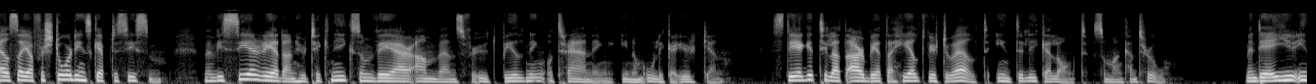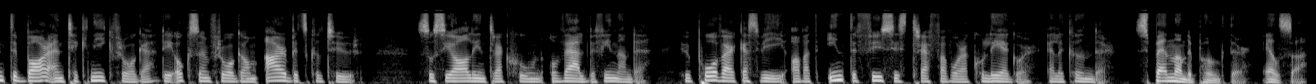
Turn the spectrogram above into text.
Elsa, jag förstår din skepticism, men vi ser redan hur teknik som VR används för utbildning och träning inom olika yrken. Steget till att arbeta helt virtuellt är inte lika långt som man kan tro. Men det är ju inte bara en teknikfråga, det är också en fråga om arbetskultur, social interaktion och välbefinnande. Hur påverkas vi av att inte fysiskt träffa våra kollegor eller kunder? Spännande punkter, Elsa.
